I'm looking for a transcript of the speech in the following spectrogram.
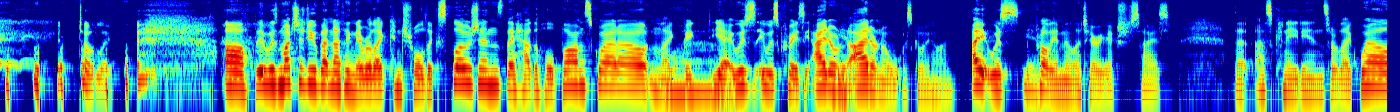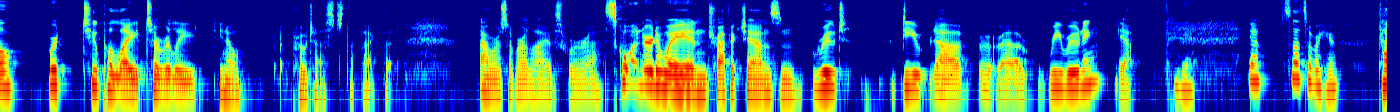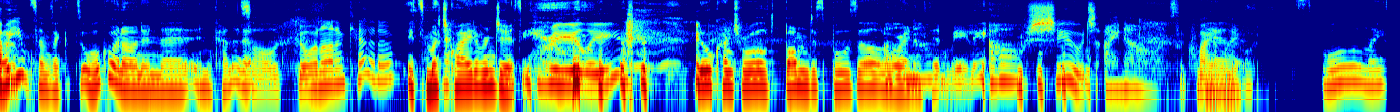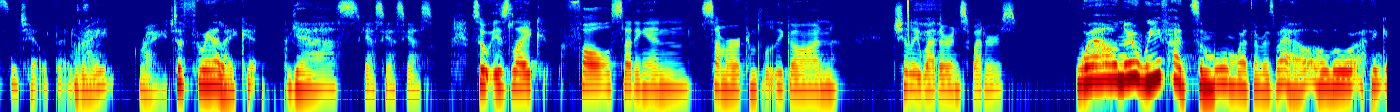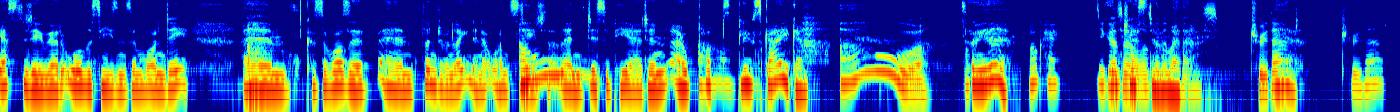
totally. Oh, it was much ado about nothing. There were like controlled explosions. They had the whole bomb squad out and like big. Yeah, it was it was crazy. I don't I don't know what was going on. I, it was probably a military exercise that us Canadians are like, well, we're too polite to really you know protest the fact that hours of our lives were uh, squandered away in traffic jams and route de- uh, uh, rerouting. Yeah, Yeah. yeah. So that's over here. How about you? Sounds like it's all going on in uh, in Canada. It's all going on in Canada. it's much quieter in Jersey. Really? no controlled bomb disposal or anything really. oh shoot! I know it's the quiet Yeah, no, life, it's all nice and chilled things. right? Right. Just the way I like it. Yes, yes, yes, yes. So is like fall setting in, summer completely gone, chilly weather and sweaters. Well, no, we've had some warm weather as well. Although I think yesterday we had all the seasons in one day, because there was a um, thunder and lightning at one stage that then disappeared, and out pops blue sky again. Oh, So yeah, okay. You guys are all over the weather. place. True that. Yeah. True that.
